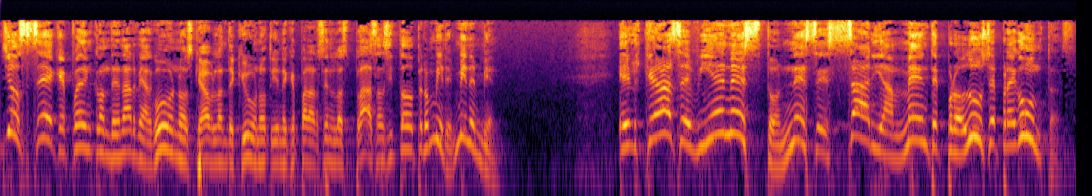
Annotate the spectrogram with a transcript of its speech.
Yo sé que pueden condenarme algunos que hablan de que uno tiene que pararse en las plazas y todo, pero miren, miren bien. El que hace bien esto necesariamente produce preguntas.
